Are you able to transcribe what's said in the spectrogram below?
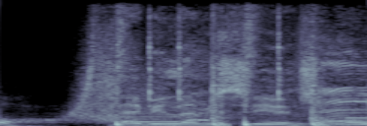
Baby, let me see it.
